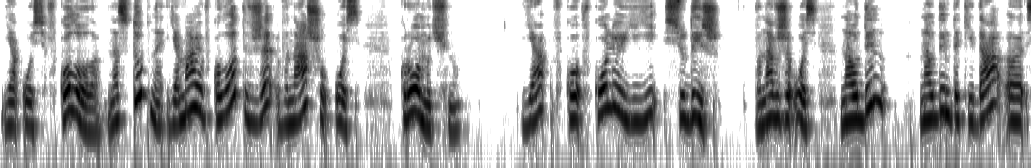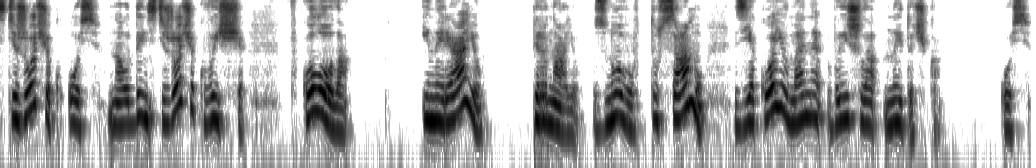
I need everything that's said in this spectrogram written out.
я ось вколола. Наступне я маю вколоти вже в нашу ось кромочну. Я вколюю її сюди ж. Вона вже ось на один, на один такий да, е, стіжочок, ось, на один стіжочок вище вколола і ниряю, пірнаю знову в ту саму, з якої в мене вийшла ниточка. Ось.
